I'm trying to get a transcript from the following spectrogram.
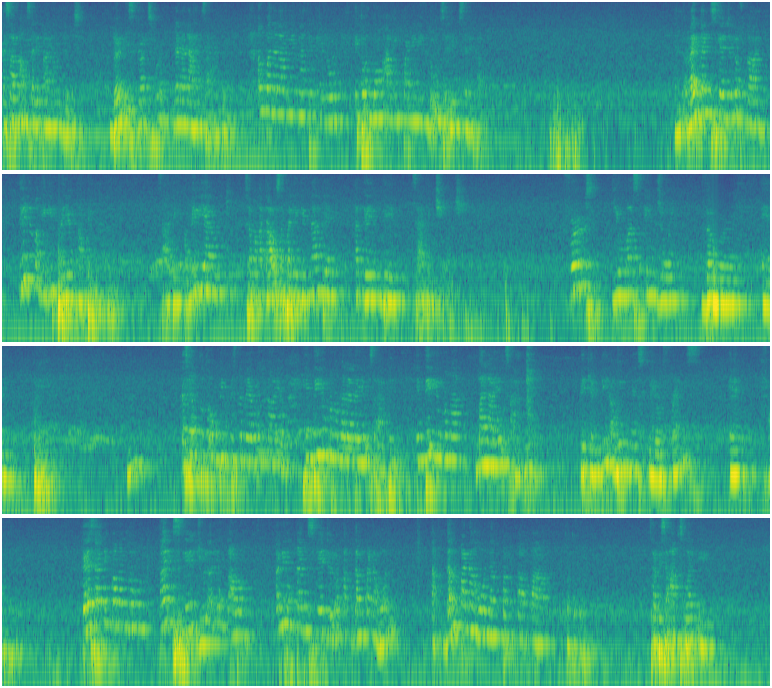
kasama ang salita ng Diyos, there is God's word na nanahan sa atin. Ang panalangin natin, eh Lord, ituon mo ang aking paningin doon sa iyong salita. And the right time schedule of God, yun yung magiging prayer topic natin. Sa ating pamilya, sa mga tao sa paligid natin, at gayon din sa ating church. First, you must enjoy the word and prayer. Hmm? Kasi ang totoong witness na meron tayo, hindi yung mga malalayo sa atin. Hindi yung mga malayo sa atin. They can be a witness to your friends and family. Kaya sa ating pangatlong time schedule, ano yung tawag? Ano yung time schedule o takdang panahon? Takdang panahon ng pagpapatotoo. Sabi sa Acts 1.8,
